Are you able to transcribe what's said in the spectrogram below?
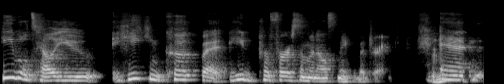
he will tell you he can cook, but he'd prefer someone else make him a drink. Mm-hmm. And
